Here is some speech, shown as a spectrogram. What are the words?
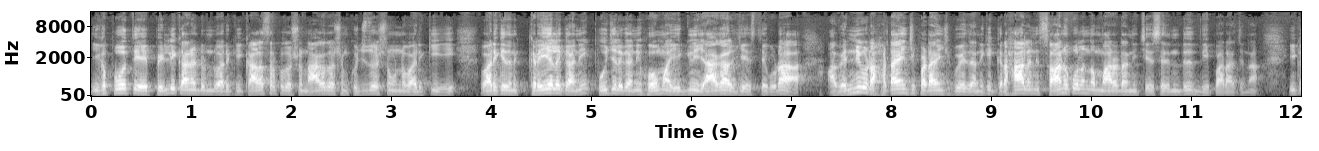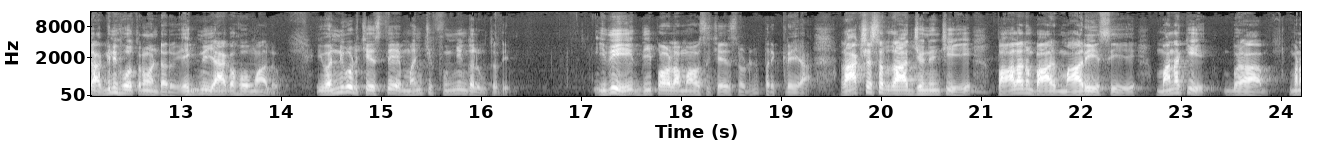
ఇకపోతే పెళ్ళి కానటువంటి వారికి కాలసర్పదోషం నాగదోషం కుజదోషం ఉన్న వారికి వారికి ఏదైనా క్రియలు కానీ పూజలు కానీ హోమ యజ్ఞ యాగాలు చేస్తే కూడా అవన్నీ కూడా హఠాయించి పడాయించిపోయేదానికి గ్రహాలని సానుకూలంగా మారడానికి చేసేది దీపారాజన ఇక అగ్నిహోత్రం అంటారు యజ్ఞ యాగ హోమాలు. ఇవన్నీ కూడా చేస్తే మంచి పుణ్యం కలుగుతుంది. ఇది దీపావళి అమావాస్య చేసినటువంటి ప్రక్రియ. రాక్షస రాజ్యం నుంచి పాలన మారేసి మనకి మన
